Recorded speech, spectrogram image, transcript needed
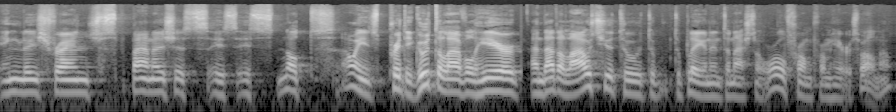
English, French, Spanish, it's, it's, it's not, I mean, it's pretty good, the level here, and that allows you to, to, to play an international role from, from here as well, no?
